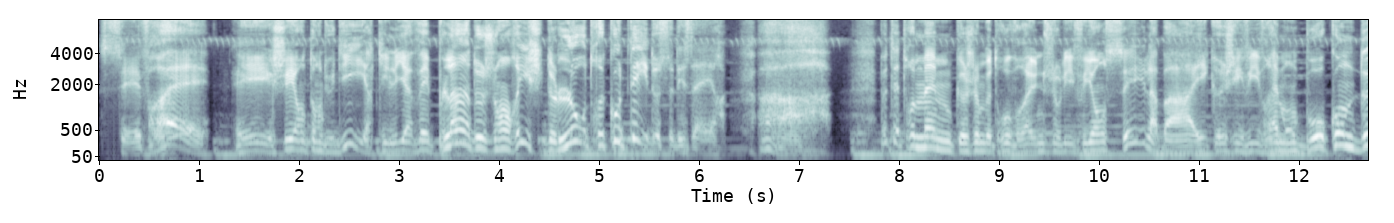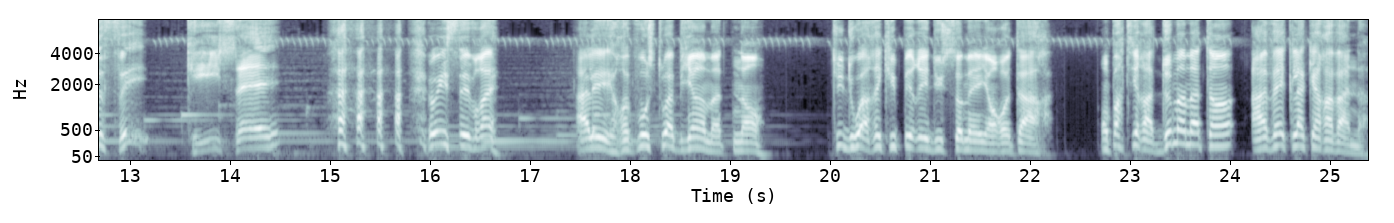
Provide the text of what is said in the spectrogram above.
C'est vrai Et j'ai entendu dire qu'il y avait plein de gens riches de l'autre côté de ce désert. Ah Peut-être même que je me trouverai une jolie fiancée là-bas et que j'y vivrai mon beau conte de fées. Qui sait? Oui, c'est vrai. Allez, repose-toi bien maintenant. Tu dois récupérer du sommeil en retard. On partira demain matin avec la caravane.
